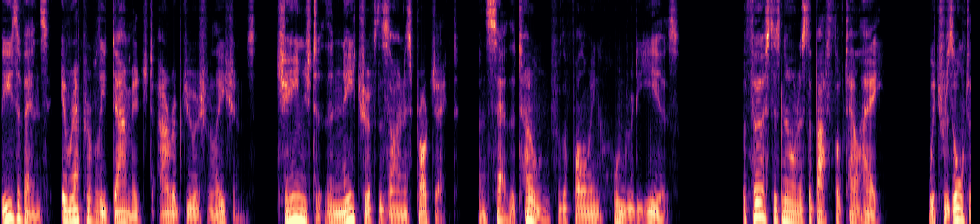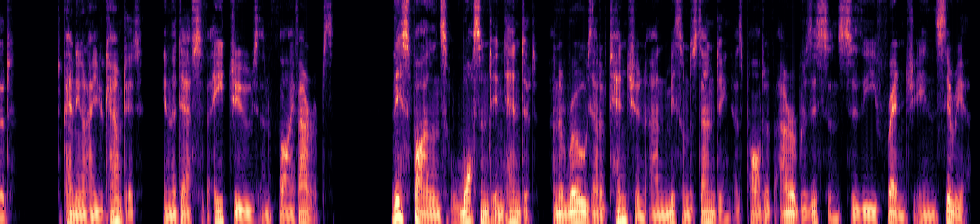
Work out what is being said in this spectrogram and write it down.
These events irreparably damaged Arab Jewish relations, changed the nature of the Zionist project, and set the tone for the following hundred years. The first is known as the Battle of Tel Hai, which resulted, depending on how you count it, in the deaths of eight Jews and five Arabs. This violence wasn't intended and arose out of tension and misunderstanding as part of Arab resistance to the French in Syria.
